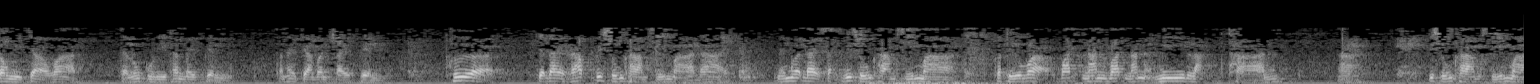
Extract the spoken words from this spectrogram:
ต้องมีเจ้าวาส แต่หลุกูลีท่านไม่เป็น ท่านให้อาจารย์บรรชัยเป็น เพื่อจะได้รับวิสุงขามสีมาได้ ในเมื่อได้วิสุงขามสีมา ก็ถือว่าวัดนั้นวัดนั้นมีหลักฐานวิสุงขามสีมา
